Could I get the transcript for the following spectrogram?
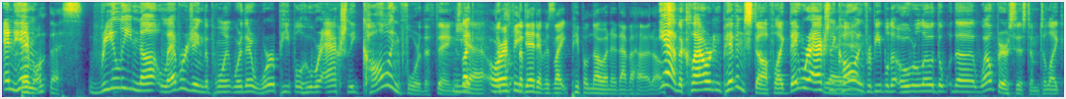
And "They him want this." really not leveraging the point where there were people who were actually calling for the things. Like, yeah, or the- if he the- did, it was like people no one had ever heard of. Yeah, the Cloward and Piven stuff. Like they were actually Yeah, calling yeah. for people to overload the the welfare system to like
